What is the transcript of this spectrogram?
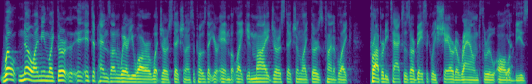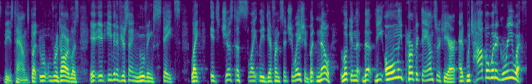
Well, no, I mean, like there, it, it, depends on where you are or what jurisdiction I suppose that you're in. But like in my jurisdiction, like there's kind of like property taxes are basically shared around through all yeah. of these these towns but regardless if, even if you're saying moving states like it's just a slightly different situation but no look in the, the, the only perfect answer here at which Hoppe would agree with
